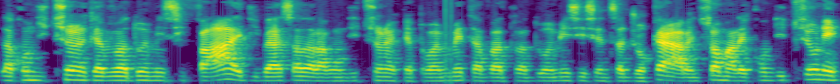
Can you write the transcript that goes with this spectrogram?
la condizione che aveva due mesi fa è diversa dalla condizione che probabilmente avrà tra due mesi senza giocare. Insomma, le condizioni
